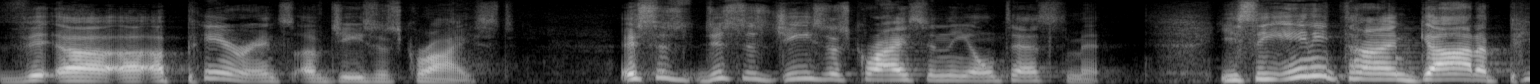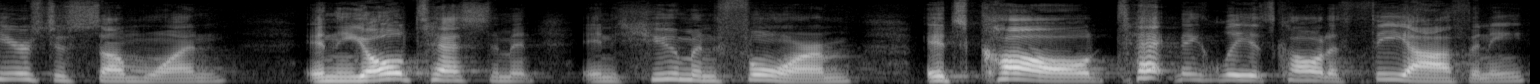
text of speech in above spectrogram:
uh, uh, appearance of Jesus Christ. This is, this is Jesus Christ in the Old Testament. You see, anytime God appears to someone in the Old Testament in human form, it's called, technically, it's called a theophany,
